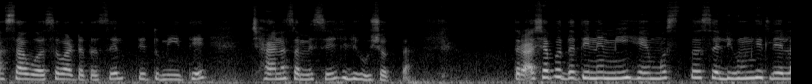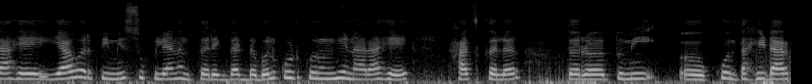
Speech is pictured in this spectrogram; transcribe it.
असावं असं वाटत असेल ते तुम्ही इथे छान असा मेसेज लिहू शकता. तर अशा पद्धतीने मी हे मस्त असं लिहून घेतलेलं आहे. यावरती मी सुकल्यानंतर एकदा डबल कोट करून घेणार आहे हाच कलर तर तुम्ही कोणताही डार्क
